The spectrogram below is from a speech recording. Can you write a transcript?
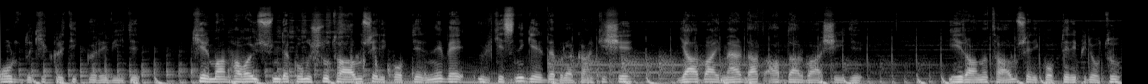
ordudaki kritik göreviydi. Kirman hava üstünde konuşlu taarruz helikopterini ve ülkesini geride bırakan kişi Yarbay Merdat Abdarbaşi'ydi. İranlı taarruz helikopteri pilotu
